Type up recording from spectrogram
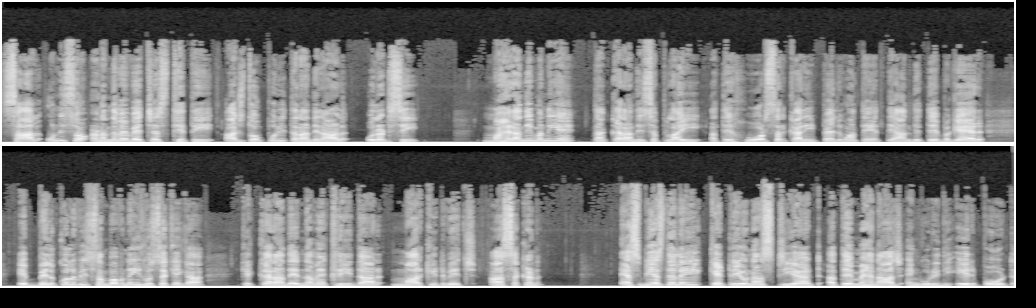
ਸਾਲ 1999 ਵਿੱਚ ਸਥਿਤੀ ਅੱਜ ਤੋਂ ਪੂਰੀ ਤਰ੍ਹਾਂ ਦੇ ਨਾਲ ਉਲਟ ਸੀ। ਮਾਹਿਰਾਂ ਦੀ ਮੰਨੀਏ ਤਾਂ ਘਰਾਂ ਦੀ ਸਪਲਾਈ ਅਤੇ ਹੋਰ ਸਰਕਾਰੀ ਪਹਿਲੂਆਂ ਤੇ ਧਿਆਨ ਦਿੱਤੇ ਬਗੈਰ ਇਹ ਬਿਲਕੁਲ ਵੀ ਸੰਭਵ ਨਹੀਂ ਹੋ ਸਕੇਗਾ ਕਿ ਘਰਾਂ ਦੇ ਨਵੇਂ ਖਰੀਦਦਾਰ ਮਾਰਕੀਟ ਵਿੱਚ ਆ ਸਕਣ। SBS ਦੇ ਲਈ ਕੈਟਰੀਓਨਾ ਸਟੀਅਰਟ ਅਤੇ ਮਹਿਨਾਜ ਅੰਗੂਰੀ ਦੀ ਇਹ ਰਿਪੋਰਟ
